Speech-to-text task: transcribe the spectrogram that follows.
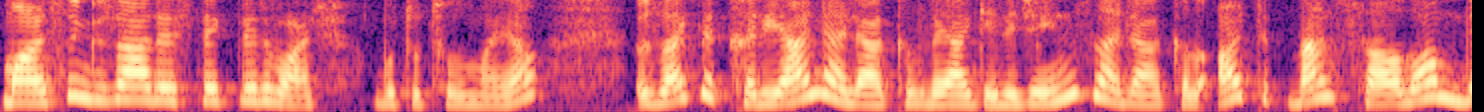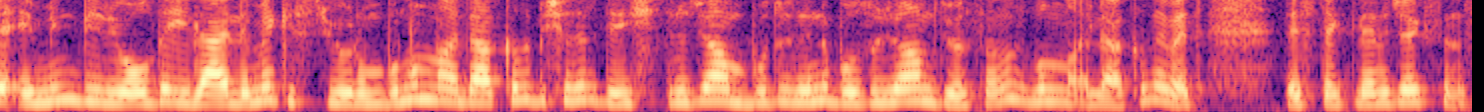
Mars'ın güzel destekleri var bu tutulmaya. Özellikle kariyerle alakalı veya geleceğinizle alakalı artık ben sağlam ve emin bir yolda ilerlemek istiyorum. Bununla alakalı bir şeyleri değiştireceğim, bu düzeni bozacağım diyorsanız bununla alakalı evet destekleneceksiniz.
